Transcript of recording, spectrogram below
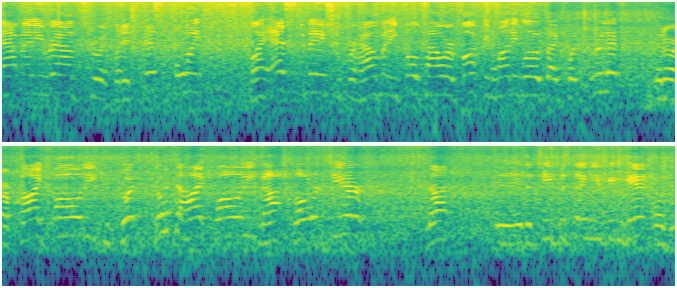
that many rounds through it, but at this point, my estimation for how many full power buck and hunting loads I put through this that are of high quality, good, good to high quality, not lower tier, not Uh, the cheapest thing you can get or the,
